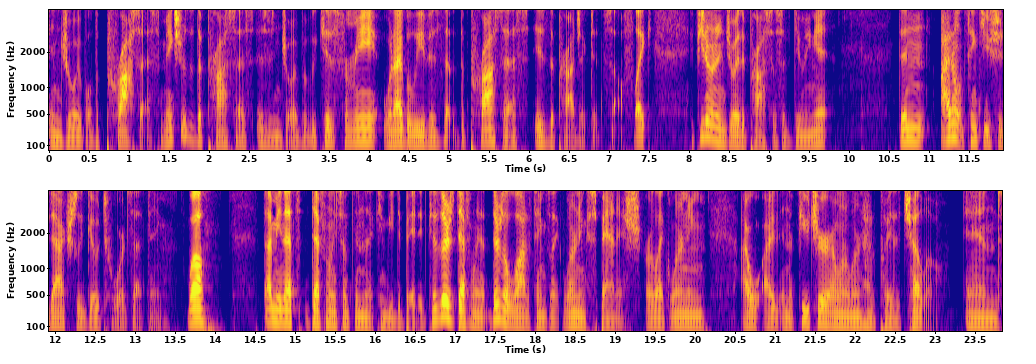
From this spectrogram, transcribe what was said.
enjoyable. The process. Make sure that the process is enjoyable because for me, what I believe is that the process is the project itself. Like, if you don't enjoy the process of doing it, then I don't think you should actually go towards that thing. Well, I mean that's definitely something that can be debated because there's definitely there's a lot of things like learning Spanish or like learning I, I in the future I want to learn how to play the cello and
